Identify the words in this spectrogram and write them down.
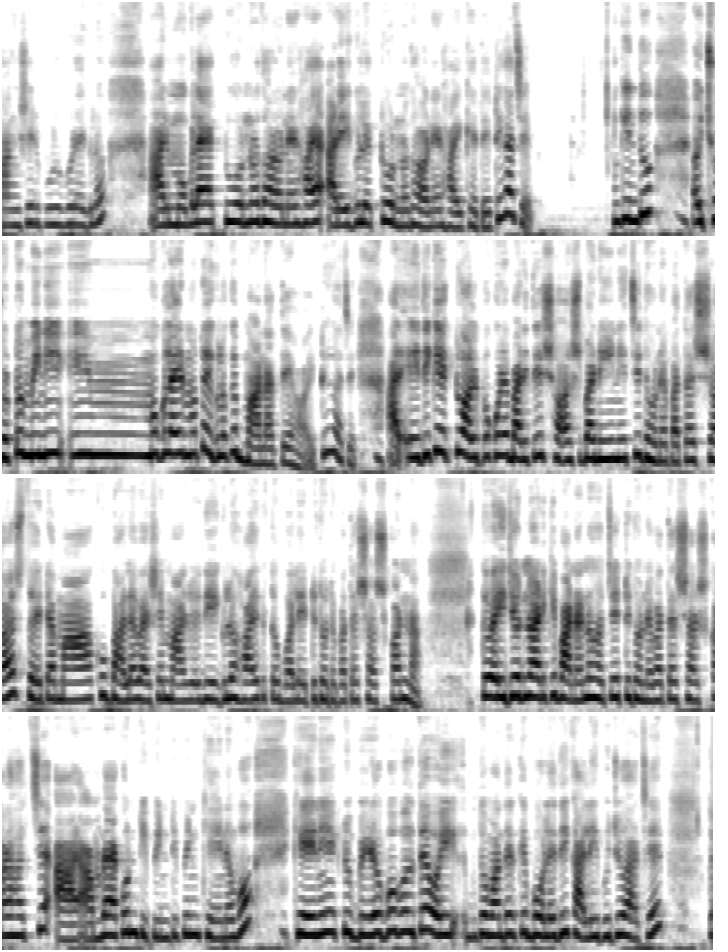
মাংসের পুরো পুরো এগুলো। আর মোগলাই একটু অন্য ধরনের হয়, আর এগুলো একটু অন্য ধরনের হয় খেতে, ঠিক আছে? কিন্তু ওই ছোটো মিনি মোগলাইয়ের মতো এগুলোকে বানাতে হয়, ঠিক আছে? আর এইদিকে একটু অল্প করে বাড়িতে সস বানিয়ে নিচ্ছি, ধনে পাতার সস। তো এটা মা খুব ভালোবাসে। মা যদি এগুলো হয়, তো বলে একটু ধনে পাতার সস কর না। তো এই জন্য আর কি বানানো হচ্ছে, একটু ধনে পাতার সস করা হচ্ছে। আর আমরা এখন টিফিন টিফিন খেয়ে নেব। খেয়ে নিয়ে একটু বেরোবো বলতে ওই তোমাদেরকে বলে দিই, কালী পুজো আছে, তো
